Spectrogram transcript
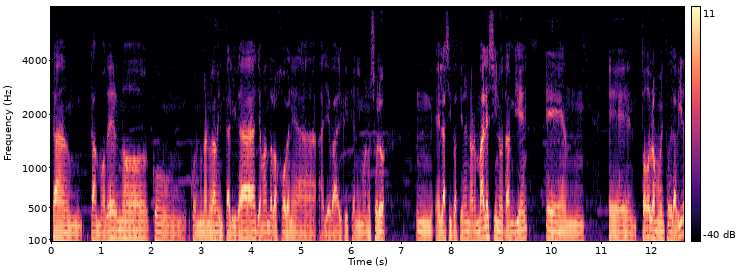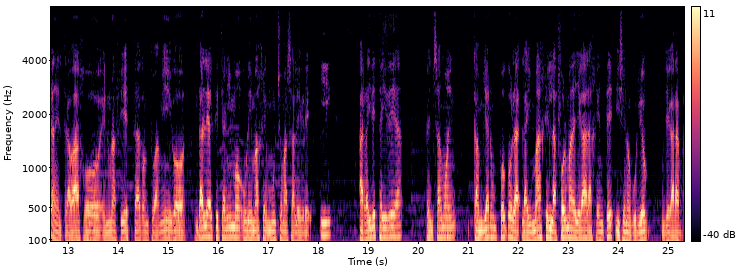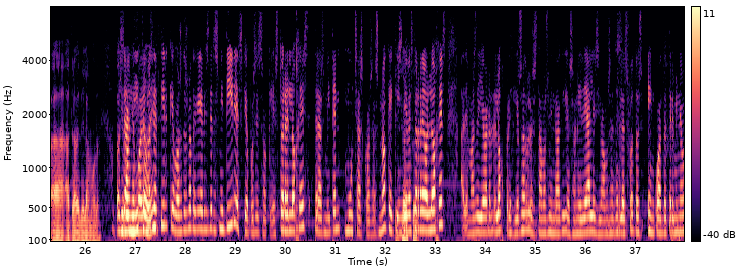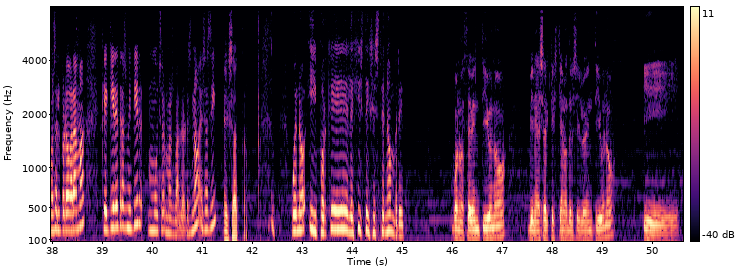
tan, tan modernos, con, con una nueva mentalidad, llamando a los jóvenes a, a llevar el cristianismo no solo mm, en las situaciones normales, sino también en, en todos los momentos de la vida, en el trabajo, en una fiesta, con tus amigos, darle al cristianismo una imagen mucho más alegre. Y a raíz de esta idea pensamos en cambiar un poco la, la imagen, la forma de llegar a la gente y se nos ocurrió llegar a, a- a través de la moda. O Qué sea, que podemos ¿eh? decir que vosotros lo que queréis transmitir es que, pues eso, que estos relojes transmiten muchas cosas, ¿no? Que quien Exacto. lleve estos relojes, además de llevar un reloj precioso, que los estamos viendo aquí, que son ideales y vamos a hacerles fotos en cuanto terminemos el programa, que quiere transmitir muchos más valores, ¿no? ¿Es así? Exacto. Bueno, ¿y por qué elegisteis este nombre? Bueno, C21 viene a ser cristianos del siglo XXI y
